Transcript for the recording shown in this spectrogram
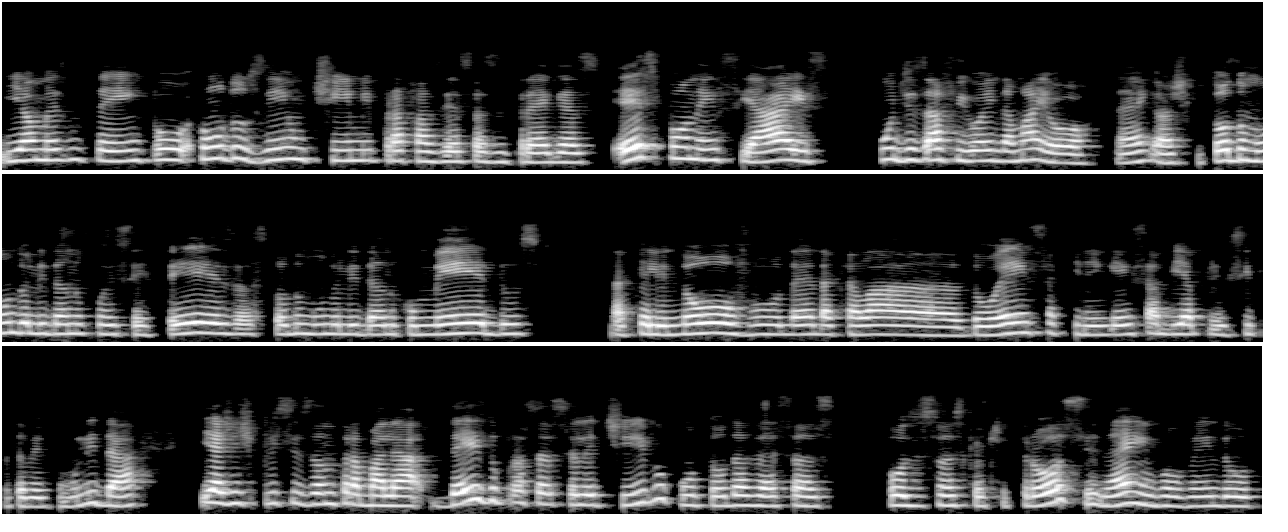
e, ao mesmo tempo, conduzir um time para fazer essas entregas exponenciais um desafio ainda maior, né? Eu acho que todo mundo lidando com incertezas, todo mundo lidando com medos daquele novo, né? Daquela doença que ninguém sabia a princípio também como lidar e a gente precisando trabalhar desde o processo seletivo com todas essas posições que eu te trouxe, né? Envolvendo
